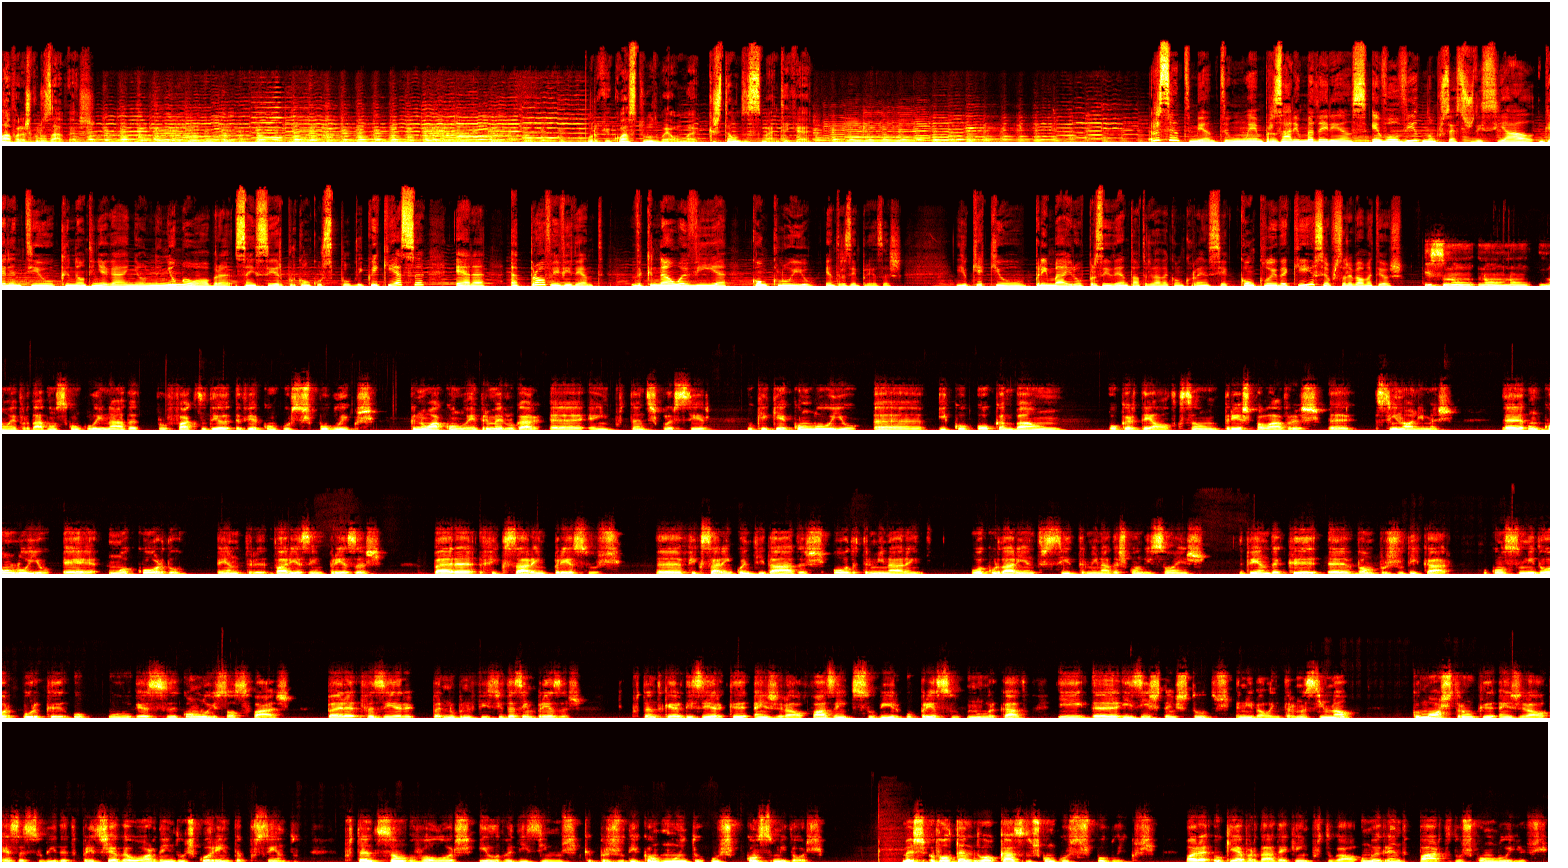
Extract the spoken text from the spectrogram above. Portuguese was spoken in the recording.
palavras cruzadas. Porque quase tudo é uma questão de semântica. Recentemente, um empresário madeirense envolvido num processo judicial garantiu que não tinha ganho nenhuma obra sem ser por concurso público e que essa era a prova evidente de que não havia concluiu entre as empresas. E o que é que o primeiro presidente da Autoridade da Concorrência conclui daqui, Sr. Professor Abel Mateus? Isso não, não, não, não é verdade, não se conclui nada pelo facto de haver concursos públicos que não há conluio. Em primeiro lugar, é, é importante esclarecer o que é, é conluio uh, e co ou cambão ou cartel, que são três palavras uh, sinónimas. Uh, um conluio é um acordo entre várias empresas para fixarem preços, uh, fixarem quantidades ou determinarem ou acordarem entre si determinadas condições de venda que uh, vão prejudicar o consumidor porque o, o, esse conluio só se faz para fazer no benefício das empresas. Portanto, quer dizer que, em geral, fazem subir o preço no mercado e uh, existem estudos a nível internacional que mostram que, em geral, essa subida de preços é da ordem dos 40%. Portanto, são valores elevadíssimos que prejudicam muito os consumidores. Mas voltando ao caso dos concursos públicos, Ora, o que é verdade é que em Portugal uma grande parte dos conluios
